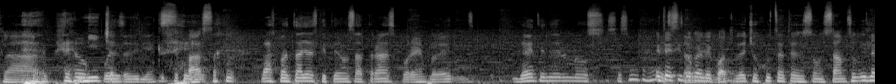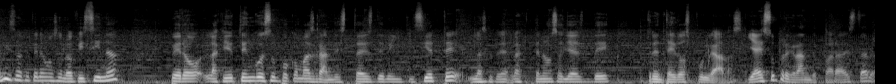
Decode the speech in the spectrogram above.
Claro, pero pues, te dirían, ¿qué te pasa? Las pantallas que tenemos atrás, por ejemplo, deben tener unos 60 Hz. Este es 144, de hecho justamente esos son Samsung, es la misma que tenemos en la oficina, pero la que yo tengo es un poco más grande, esta es de 27, las que, la que tenemos allá es de 32 pulgadas, ya es súper grande para estar,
